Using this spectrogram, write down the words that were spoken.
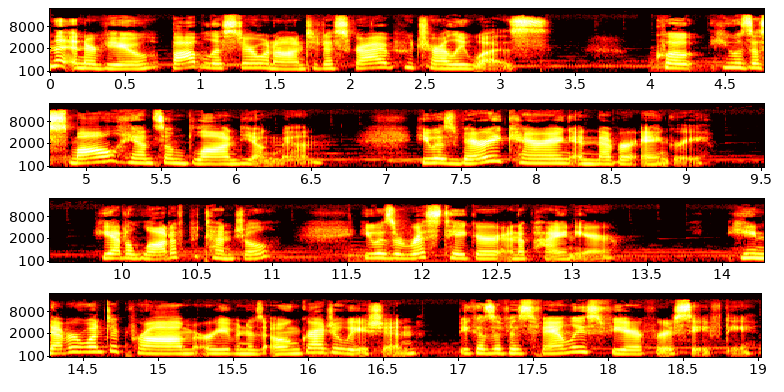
the interview, Bob Lister went on to describe who Charlie was. Quote, he was a small, handsome, blonde young man. He was very caring and never angry. He had a lot of potential, he was a risk taker and a pioneer. He never went to prom or even his own graduation because of his family's fear for his safety.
